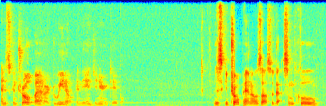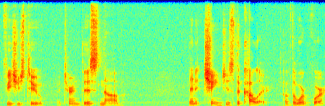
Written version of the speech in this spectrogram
and it's controlled by an Arduino in the engineering table. This control panel has also got some cool features too. I turn this knob, then it changes the color of the warp core.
